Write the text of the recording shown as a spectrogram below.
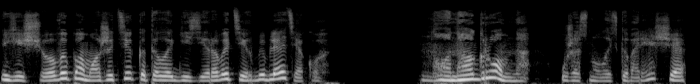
Еще вы поможете каталогизировать их библиотеку. «Но она огромна!» — ужаснулась говорящая,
